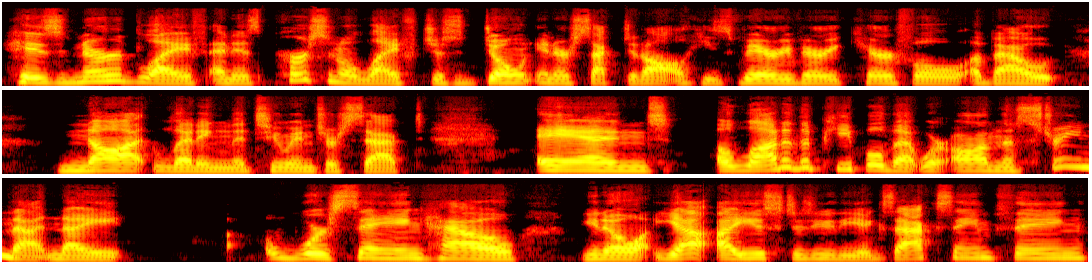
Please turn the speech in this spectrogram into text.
his nerd life and his personal life just don't intersect at all. He's very very careful about not letting the two intersect. And a lot of the people that were on the stream that night were saying how you know yeah i used to do the exact same thing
